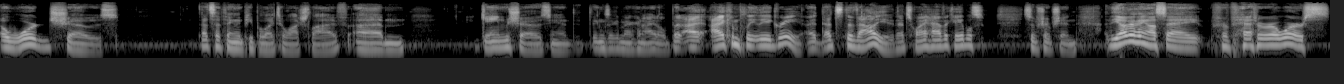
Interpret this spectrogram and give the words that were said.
award shows. That's a thing that people like to watch live. Um, game shows, you know, things like American Idol. But I, I completely agree. I, that's the value. That's why I have a cable s- subscription. The other thing I'll say, for better or worse,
